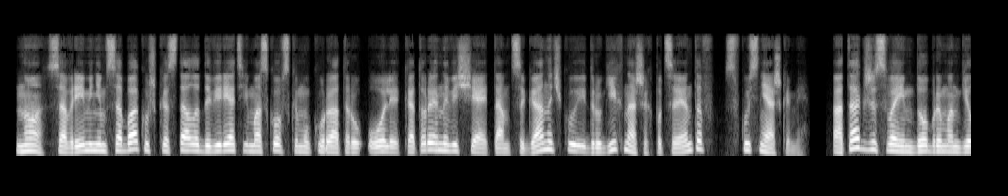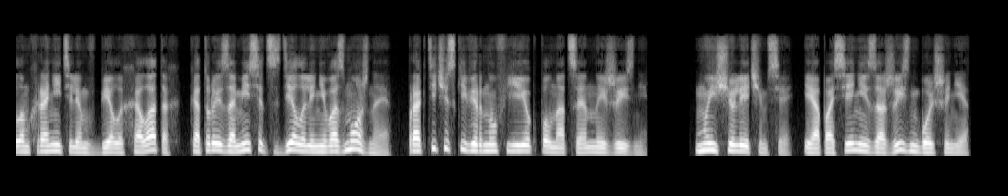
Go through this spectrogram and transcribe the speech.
Но со временем собакушка стала доверять и московскому куратору Оле, которая навещает там цыганочку и других наших пациентов с вкусняшками, а также своим добрым ангелам-хранителям в белых халатах, которые за месяц сделали невозможное, практически вернув ее к полноценной жизни. Мы еще лечимся, и опасений за жизнь больше нет.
